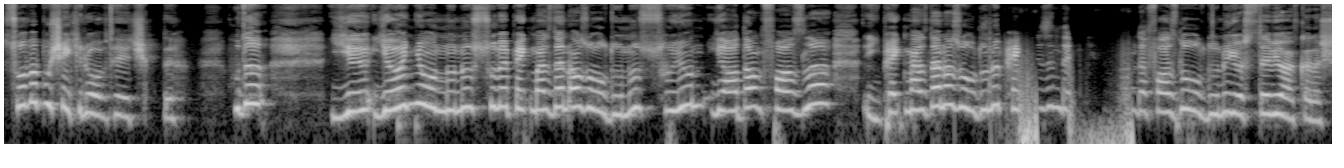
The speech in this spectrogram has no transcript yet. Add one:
Sonra bu şekil ortaya çıktı. Bu da yağın yoğunluğunun su ve pekmezden az olduğunu, suyun yağdan fazla, pekmezden az olduğunu, pekmezin de de fazla olduğunu gösteriyor arkadaşlar.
